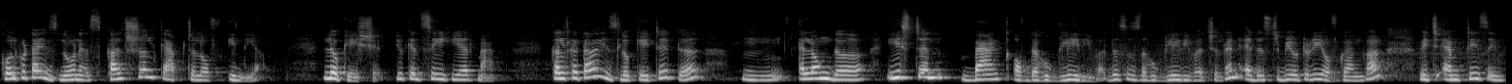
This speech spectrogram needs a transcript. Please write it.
Kolkata is known as cultural capital of India. Location. You can see here map. Kolkata is located uh, mm, along the eastern bank of the Hooghly River. This is the Hooghly River, children, a distributary of Ganga which empties in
